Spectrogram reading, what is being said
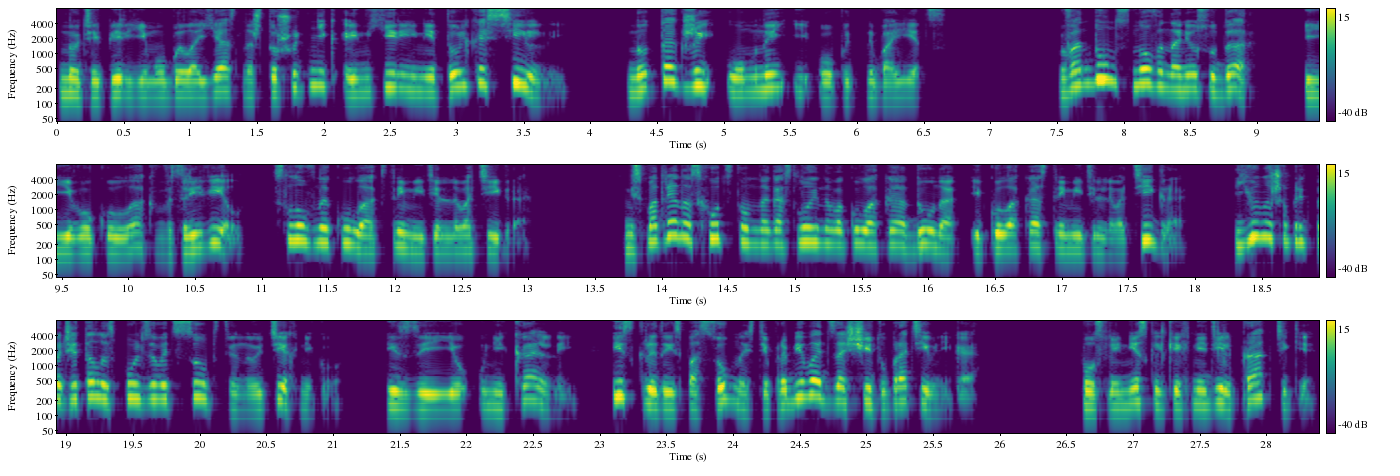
но теперь ему было ясно, что шутник Эйнхири не только сильный, но также и умный и опытный боец. Ван Дун снова нанес удар, и его кулак взревел, словно кулак стремительного тигра. Несмотря на сходство многослойного кулака Дуна и кулака стремительного тигра, юноша предпочитал использовать собственную технику из-за ее уникальной и скрытой способности пробивать защиту противника. После нескольких недель практики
